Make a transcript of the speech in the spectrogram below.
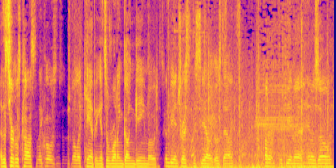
and the circle's constantly closing, so there's no like camping. It's a run and gun game mode. It's gonna be interesting to see how it goes down. 150 in a in a zone,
